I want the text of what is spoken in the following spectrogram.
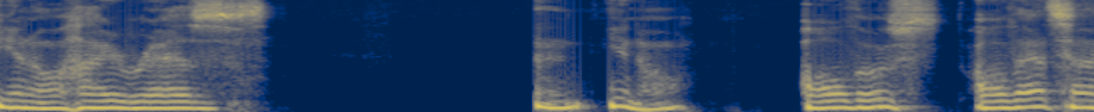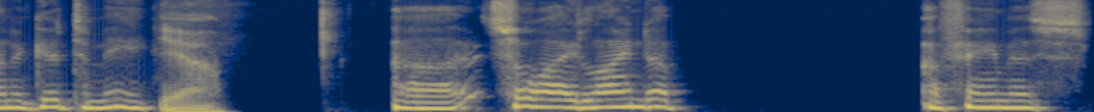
you know high res and you know all those all that sounded good to me. Yeah. Uh, so I lined up a famous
